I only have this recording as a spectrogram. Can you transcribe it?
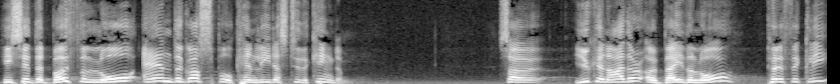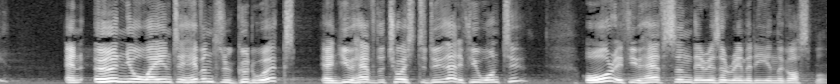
He said that both the law and the gospel can lead us to the kingdom. So you can either obey the law perfectly and earn your way into heaven through good works, and you have the choice to do that if you want to, or if you have sin, there is a remedy in the gospel.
